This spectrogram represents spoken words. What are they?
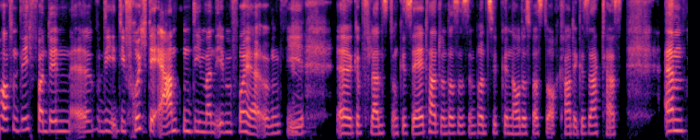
hoffentlich von den, äh, die, die Früchte ernten, die man eben vorher irgendwie äh, gepflanzt und gesät hat. Und das ist im Prinzip genau das, was du auch gerade gesagt hast. Ähm,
